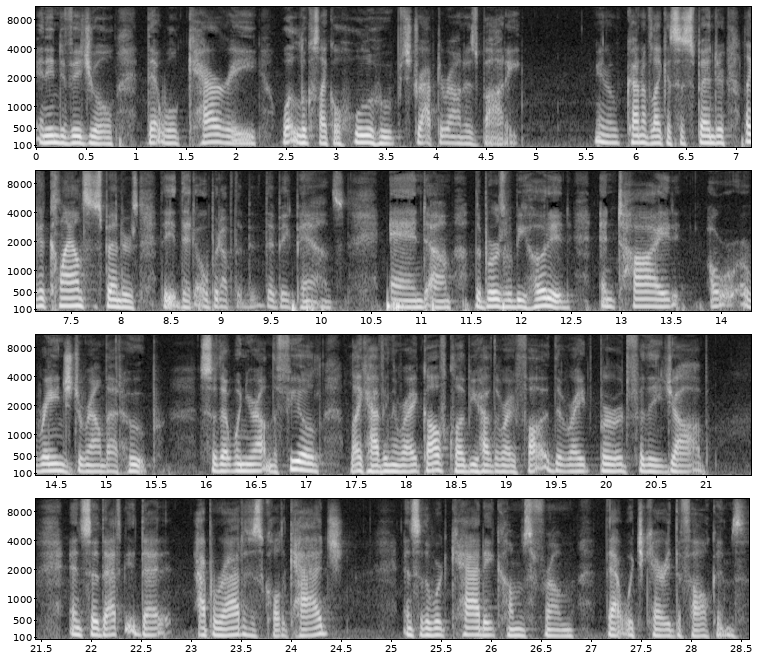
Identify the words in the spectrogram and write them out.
an individual that will carry what looks like a hula hoop strapped around his body you know, kind of like a suspender, like a clown suspenders that, that open up the, the big pants. And um, the birds would be hooded and tied, or arranged around that hoop. So that when you're out in the field, like having the right golf club, you have the right fo- the right bird for the job, and so that that apparatus is called a cadge, and so the word caddy comes from that which carried the falcons.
